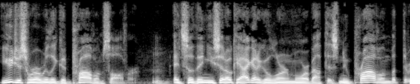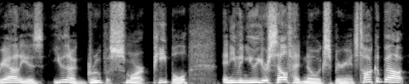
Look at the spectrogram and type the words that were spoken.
You just were a really good problem solver. Mm-hmm. And so then you said, okay, I got to go learn more about this new problem. But the reality is you had a group of smart people and even you yourself had no experience. Talk about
